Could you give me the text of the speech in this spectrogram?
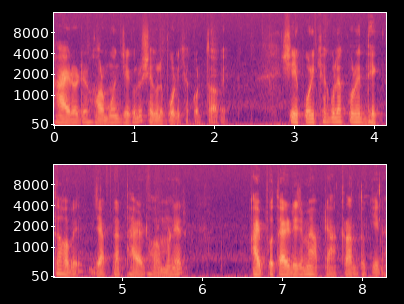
থাইরয়েডের হরমোন যেগুলো সেগুলো পরীক্ষা করতে হবে। সেই পরীক্ষাগুলো করে দেখতে হবে যে আপনার থাইরয়েড হরমোনের হাইপোথাইরয়েডিজমে আপনি আক্রান্ত কিনা।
